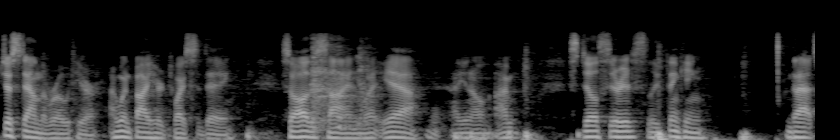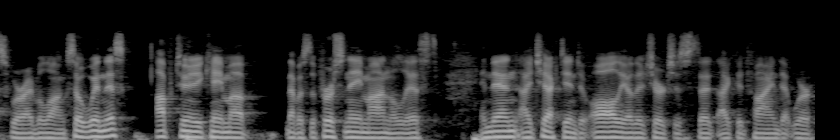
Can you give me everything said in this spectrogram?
just down the road here. I went by here twice a day, saw the sign, went, "Yeah, you know, I'm." Still seriously thinking that's where I belong. So when this opportunity came up, that was the first name on the list. And then I checked into all the other churches that I could find that were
